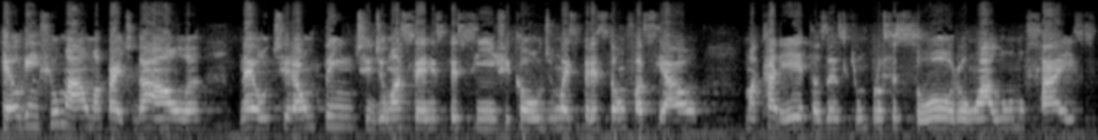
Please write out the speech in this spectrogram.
é alguém filmar uma parte da aula, né, ou tirar um print de uma cena específica ou de uma expressão facial, uma careta, às vezes que um professor ou um aluno faz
